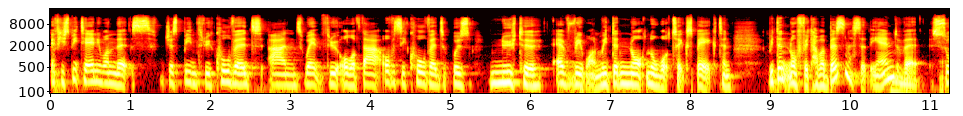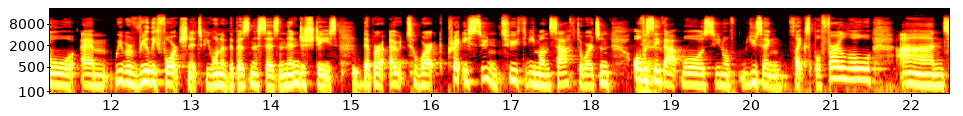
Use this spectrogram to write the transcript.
if you speak to anyone that's just been through COVID and went through all of that, obviously COVID was new to everyone. We did not know what to expect and we didn't know if we'd have a business at the end of mm. it. So um, we were really fortunate to be one of the businesses in the industries that were out to work pretty soon, two, three months afterwards. And obviously that was, you know, using flexible furlough and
